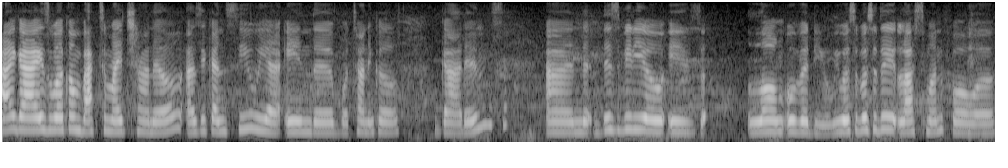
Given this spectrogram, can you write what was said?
Hi guys, welcome back to my channel. As you can see, we are in the botanical gardens and this video is long overdue. We were supposed to do it last month for our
